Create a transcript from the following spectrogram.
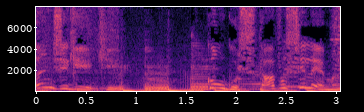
Band Geek com Gustavo Sileman.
